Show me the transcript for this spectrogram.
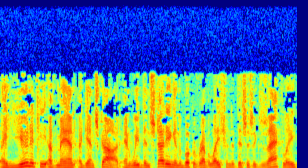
a unity of man against God. And we've been studying in the book of Revelation that this is exactly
